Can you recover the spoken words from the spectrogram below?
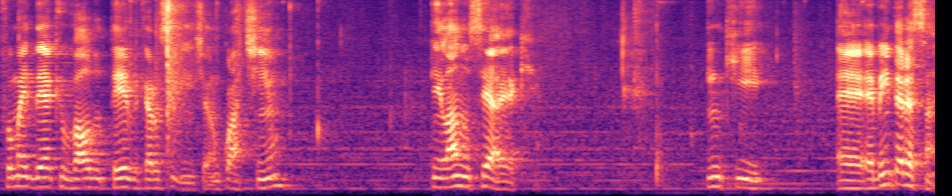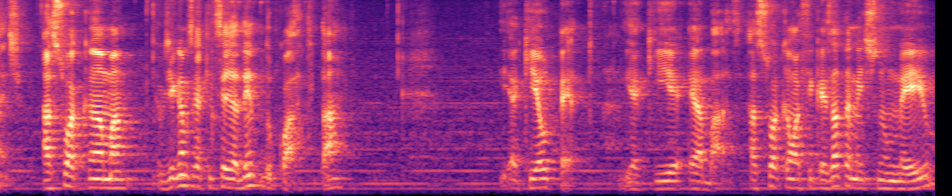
Foi uma ideia que o Valdo teve, que era o seguinte, era um quartinho, tem lá no CAEC, em que é, é bem interessante. A sua cama, digamos que aqui seja dentro do quarto, tá? E aqui é o teto e aqui é a base. A sua cama fica exatamente no meio.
